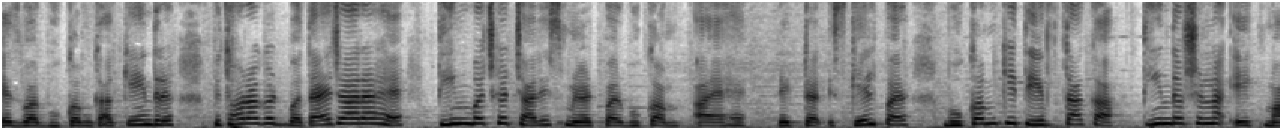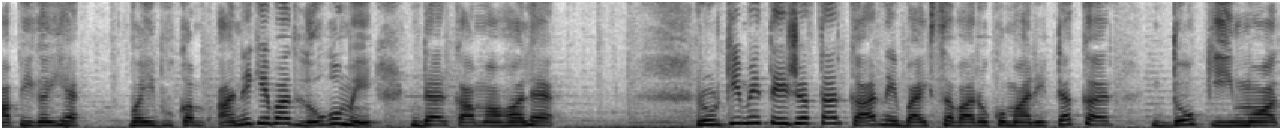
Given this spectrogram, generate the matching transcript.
इस बार भूकंप का केंद्र पिथौरागढ़ बताया जा रहा है। तीन बजकर चालीस मिनट पर भूकंप आया है। रिक्टर स्केल पर भूकंप की तीव्रता का तीन दशमलव एक मापी गई है। वहीं भूकंप आने के बाद लोगों में डर का माहौल है। रुड़की में तेज रफ्तार कार ने बाइक सवारों को मारी टक्कर, दो की मौत।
